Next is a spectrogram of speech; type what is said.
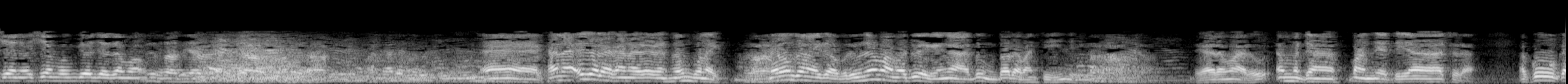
ရှင်းလို့ရှင်းပုံပြောကြသမောသစ္စာတရားကြားပါဗျာ အဲခန္ဓာဣဇရခန္ဓာလည်းနှုံးသွင်းလိုက်နှုံးသွင်းလိုက်တော့ဘယ်သူနဲ့မှမတွေ့ခင်ကသူ့သောတာပန်တည်နေတယ်ဒကာဓမ္မတို့အမတန်ပန့်တဲ့တရားဆိုတာအကိုအက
